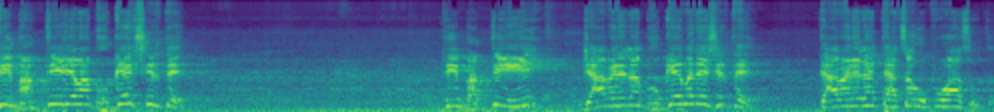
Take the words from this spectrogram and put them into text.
ती भक्ती जेव्हा भुकेत शिरते ती भक्ती ज्या वेळेला भुकेमध्ये शिरते त्यावेळेला त्याचा उपवास होतो.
